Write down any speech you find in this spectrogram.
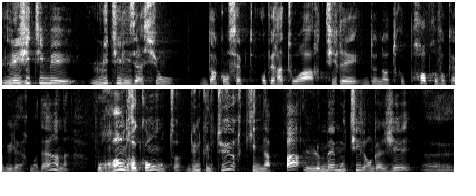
légitimer l'utilisation d'un concept opératoire tiré de notre propre vocabulaire moderne pour rendre compte d'une culture qui n'a pas le même outil engagé euh,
